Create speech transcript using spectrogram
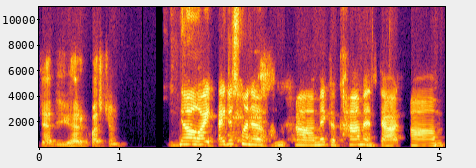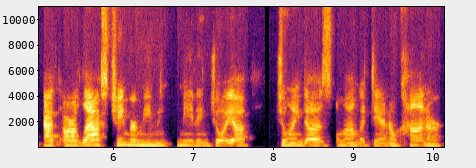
Deb, you had a question? No, I, I just want to uh, make a comment that um, at our last chamber me meeting, Joya joined us along with Dan O'Connor,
